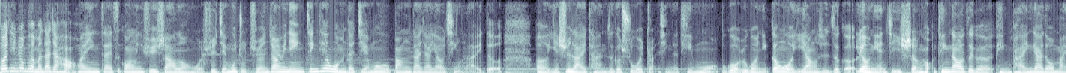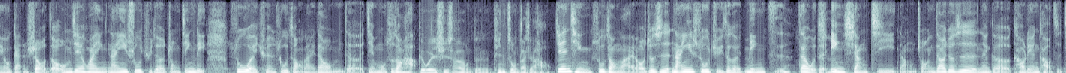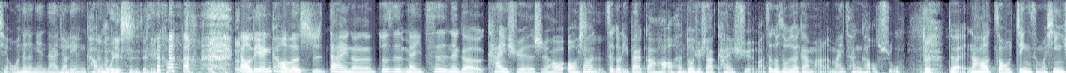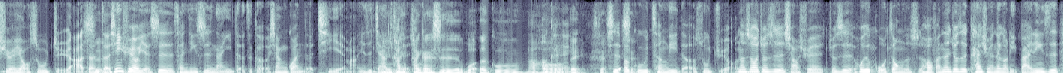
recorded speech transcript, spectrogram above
各位听众朋友们，大家好，欢迎再次光临旭沙龙，我是节目主持人张玉宁。今天我们的节目帮大家邀请来的，呃，也是来谈这个数位转型的题目。不过，如果你跟我一样是这个六年级生哦，听到这个品牌应该都蛮有感受的。我们今天欢迎南一书局的总经理苏伟全苏总来到我们的节目，苏总好。各位旭沙龙的听众大家好，今天请苏总来哦，就是南一书局这个名字，在我的印象记忆当中，你知道，就是那个考联考之前，我那个年代叫联考。嗯我也是在联考，考联考的时代呢，就是每次那个开学的时候，哦，像这个礼拜刚好很多学校开学嘛，这个时候在干嘛呢？买参考书，对对，然后走进什么新学友书局啊等等，新学友也是曾经是南艺的这个相关的企业嘛，也是家族。他他应该是我二姑，然后对是二姑成立的书局哦。那时候就是小学，就是或者国中的时候，反正就是开学那个礼拜，一定是。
